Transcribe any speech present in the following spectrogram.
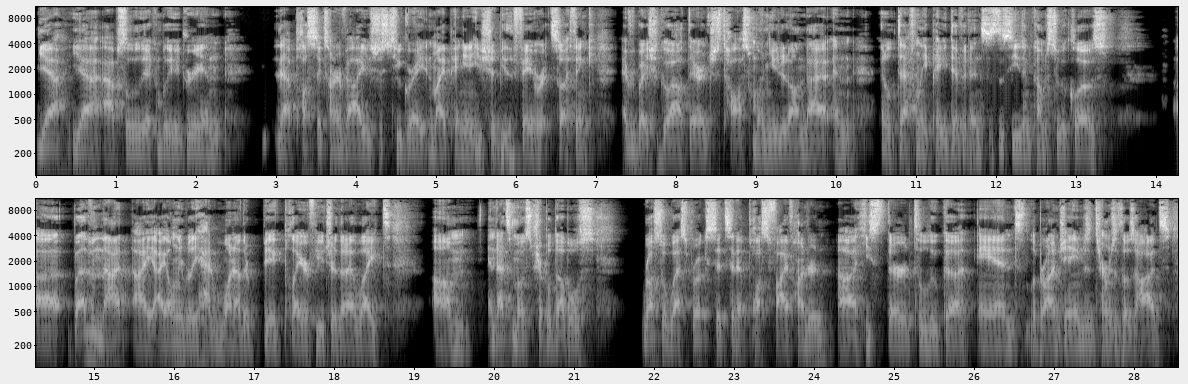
Yeah, yeah, absolutely. I completely agree, and that plus 600 value is just too great in my opinion. He should be the favorite. So I think everybody should go out there and just toss one unit on that and it'll definitely pay dividends as the season comes to a close. Uh, but other than that, I, I only really had one other big player future that I liked. Um, and that's most triple doubles. Russell Westbrook sits in at plus 500. Uh, he's third to Luka and LeBron James in terms of those odds.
